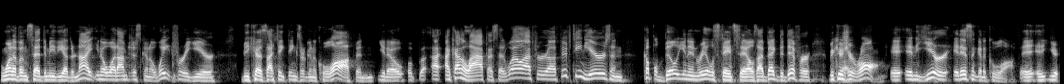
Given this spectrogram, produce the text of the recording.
one of them said to me the other night, you know what, I'm just going to wait for a year because I think things are going to cool off. And, you know, I, I kind of laughed. I said, well, after uh, 15 years and couple billion in real estate sales, I beg to differ because Right. you're wrong. In a year, it isn't going to cool off. It, it,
